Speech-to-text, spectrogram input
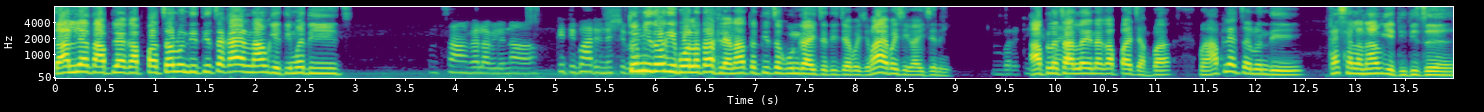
चालल्यात आपल्या गप्पा चालून दे तिचं काय नाव घेते मधीच सांगायला लागले ना किती भारी नशीब आहे. तुम्ही दोघी बोलत असल्या ना तर तिचं गुण गायचं तिच्या पैसे माझ्या पैसे गायचे नाही बरं ठीक आहे, आपलं नाही. चाललंय ना गप्पा छप्पा मग आपल्याच चालून दे कशाला नाव घेते तिचं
